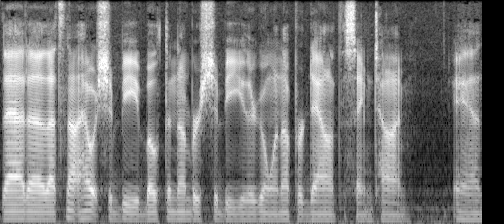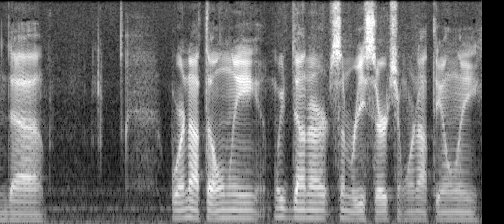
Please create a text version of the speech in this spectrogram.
That uh, that's not how it should be. Both the numbers should be either going up or down at the same time, and uh, we're not the only. We've done our some research, and we're not the only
